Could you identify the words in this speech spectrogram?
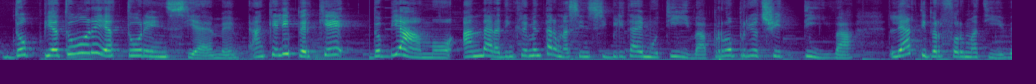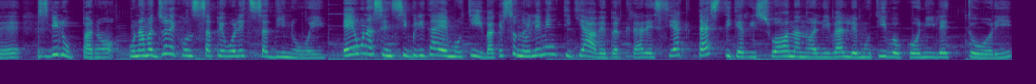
doppiatore e attore insieme. Anche lì perché dobbiamo andare ad incrementare una sensibilità emotiva, propriocettiva. Le arti performative sviluppano una maggiore consapevolezza di noi e una sensibilità emotiva, che sono elementi chiave per creare sia testi che risuonano a livello emotivo con i lettori,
